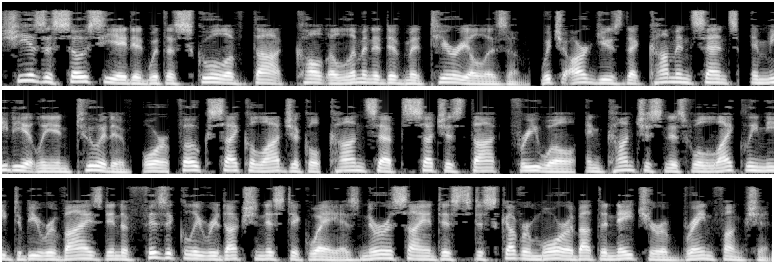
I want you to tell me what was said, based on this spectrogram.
She is associated with a school of thought called eliminative materialism, which argues that common sense, immediately intuitive, or folk psychological concepts such as thought, free will, and consciousness will likely need to be revised in a physically reductionistic way as neuroscientists discover more about the nature of brain function.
